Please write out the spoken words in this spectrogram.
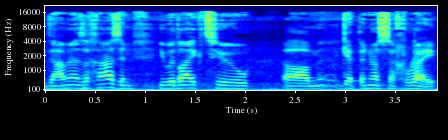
daven as a chazan, you would like to um, get the nusach right.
